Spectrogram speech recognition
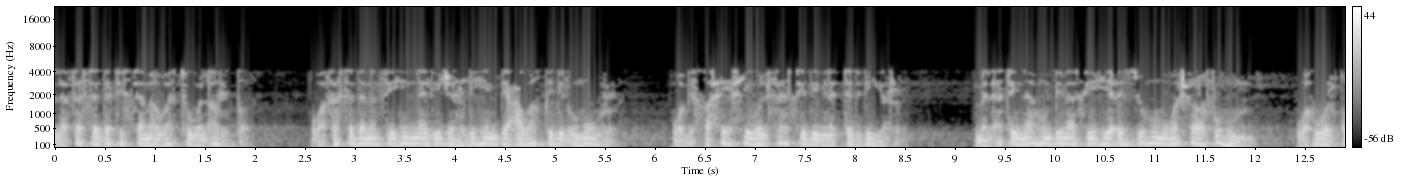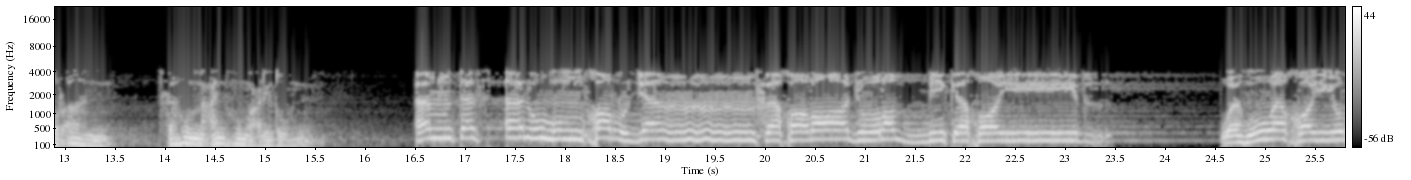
لفسدت السماوات والأرض وفسد من فيهن لجهلهم بعواقب الأمور وبالصحيح والفاسد من التدبير. بل أتيناهم بما فيه عزهم وشرفهم وهو القرآن. فهم عنه معرضون. أم تسألهم خرجا فخراج ربك خير وهو خير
